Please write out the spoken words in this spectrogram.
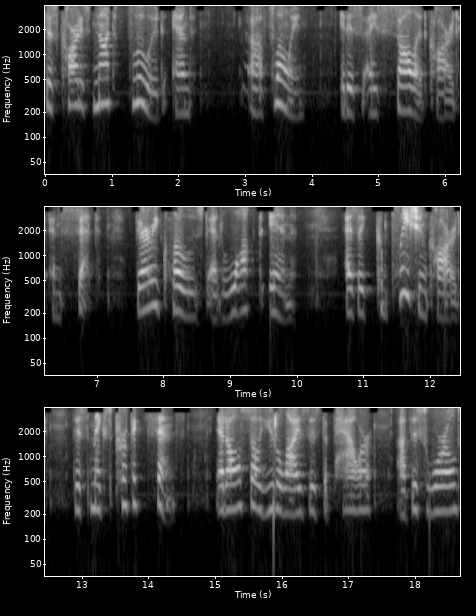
This card is not fluid and uh, flowing. It is a solid card and set, very closed and locked in. As a completion card, this makes perfect sense. It also utilizes the power of this world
